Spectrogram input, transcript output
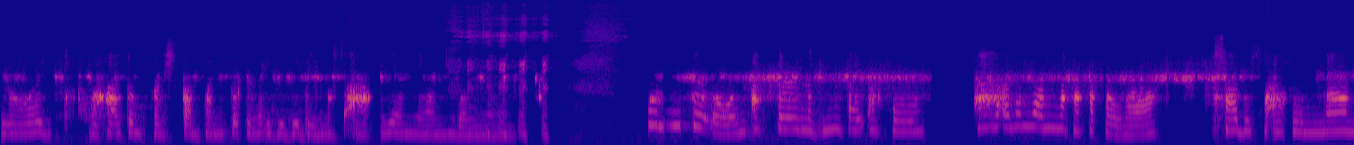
Lord, baka itong first company ko, ito na ibibigay mo sa akin. Yan, ganyan. so later on, after naghintay ako, ah, alam mo ang nakakatawa? Sabi sa akin, ma'am,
